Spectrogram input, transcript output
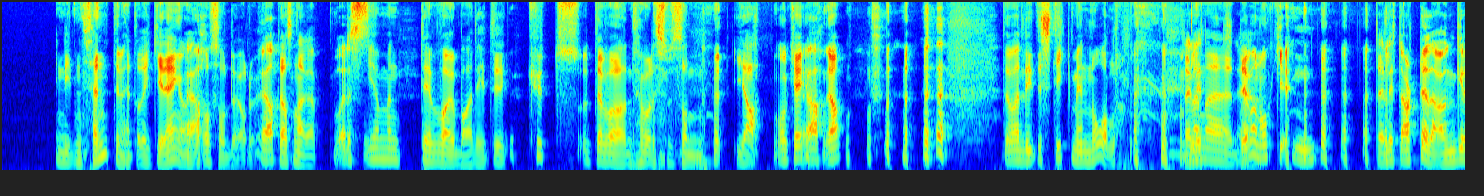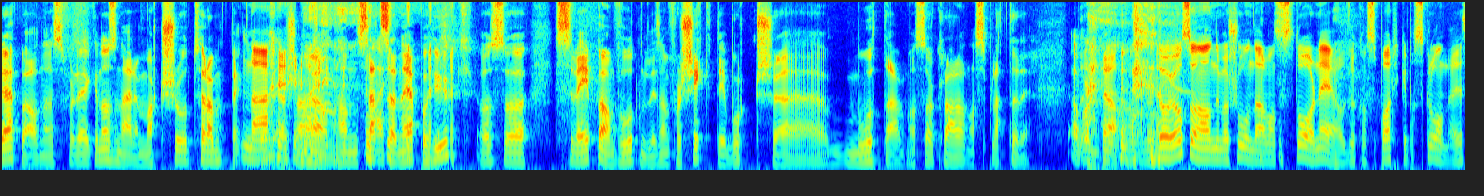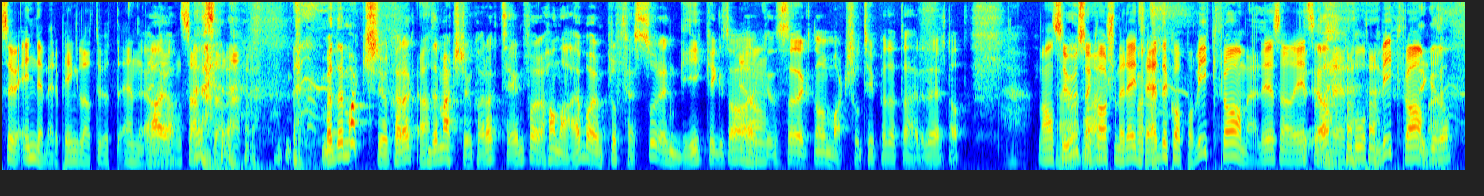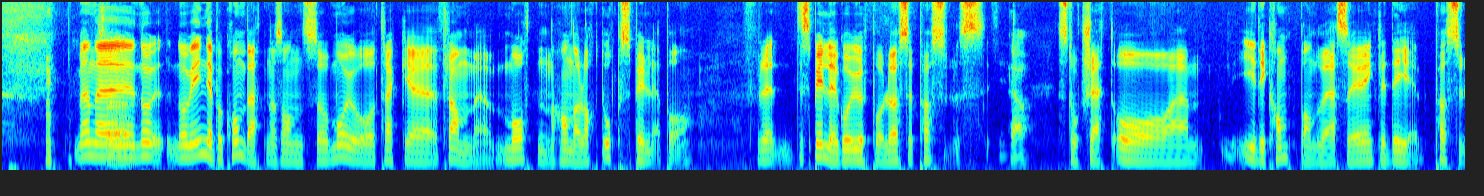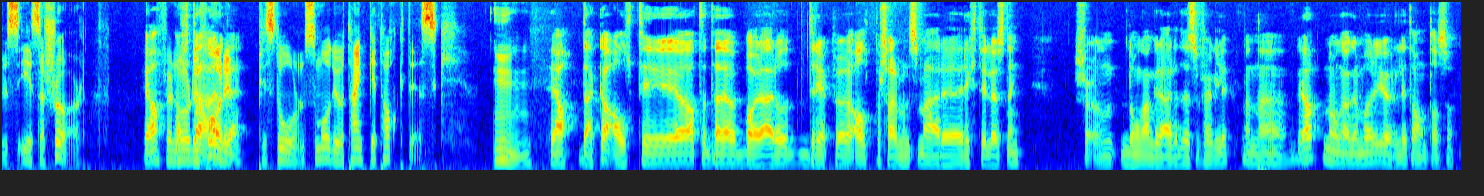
en liten centimeter, ikke det engang, Ja. og så dør du. Ja. Det er sånn her, Ja, men det var jo bare et lite kutt. Det var, det var liksom sånn Ja, OK. Ja. Ja. Det var et lite stikk med en nål. Det litt- men det var nok. Det er litt artig, det angrepet hans, for det er ikke noe sånn machotramping. slangene. Han setter seg ned på huk, og så sveiper han foten liksom forsiktig bort uh, mot dem, og så klarer han å splette dem. Ja, for Ja, men det var jo også en animasjon der man står ned og du kan sparke på skrånet. Det ser jo enda mer pinglete ut enn Ja, ja. den. Men det matcher, jo det matcher jo karakteren, for han er jo bare en professor, en geek. ikke sant? Ja. Så det er ikke noe macho-type, dette her i det hele tatt. Men han ser ut som en kar som er redd for edderkopper. Vik fra meg! Det er sånn, det er sånn med foten. Vik fra meg! Men eh, når, når vi er inne på combaten og sånn, så må jo trekke fram eh, måten han har lagt opp spillet på. For det, det spillet går ut på å løse puzzles, Ja. Stort sett. Og um, i de kampene du er, så er jo egentlig de puzzles i seg sjøl. ja, For når du får det det. pistolen, så må du jo tenke taktisk. Mm. Ja, det er ikke alltid at det bare er å drepe alt på skjermen som er eh, riktig løsning. Selv om noen ganger er det det, selvfølgelig. Men eh, ja, noen ganger må du gjøre litt annet også.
